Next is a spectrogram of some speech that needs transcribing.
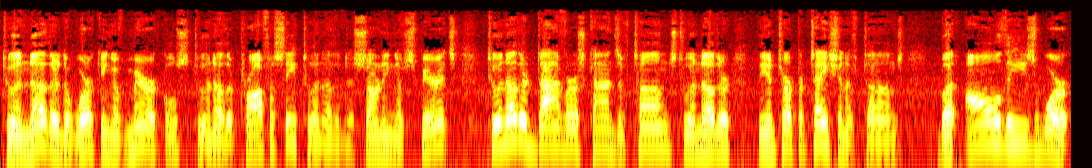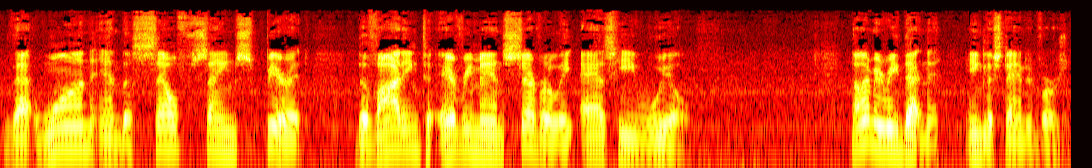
to another the working of miracles, to another prophecy, to another discerning of spirits, to another diverse kinds of tongues, to another the interpretation of tongues. But all these work that one and the self same Spirit, dividing to every man severally as he will. Now let me read that in the English Standard Version.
